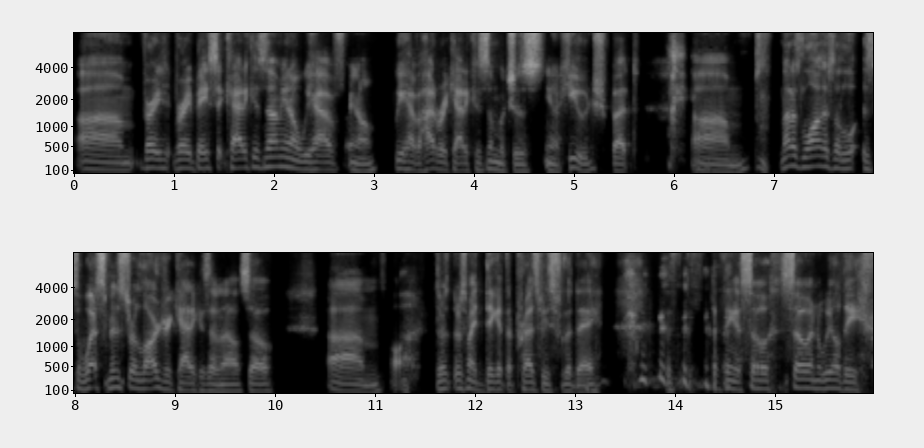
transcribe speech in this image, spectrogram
Um, very, very basic catechism. You know, we have, you know, we have a Heidelberg catechism, which is, you know, huge, but, um, not as long as the, as the Westminster larger catechism though. So, um, there's, there's my dig at the Presbys for the day. the, the thing is so, so unwieldy.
